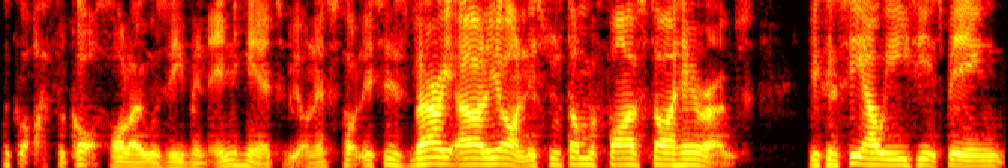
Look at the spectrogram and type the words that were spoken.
I forgot, I forgot Hollow was even in here, to be honest. This is very early on. This was done with five-star heroes. You can see how easy it's being,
